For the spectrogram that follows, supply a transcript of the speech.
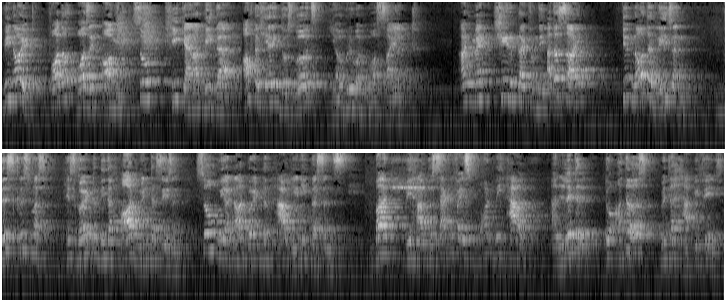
We know it. Father was in army, so he cannot be there. After hearing those words, everyone was silent. And Meg, she replied from the other side, You know the reason this Christmas is going to be the hard winter season. So we are not going to have any presents. But we have to sacrifice what we have a little to others with a happy face.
